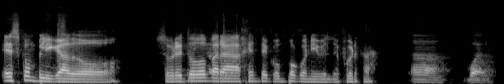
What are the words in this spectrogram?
es complicado, sobre todo para gente con poco nivel de fuerza. Ah, bueno.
